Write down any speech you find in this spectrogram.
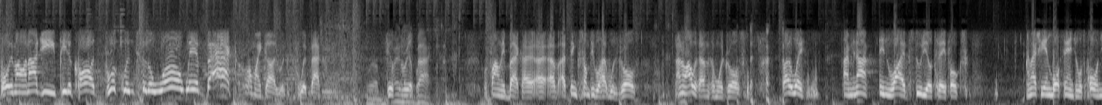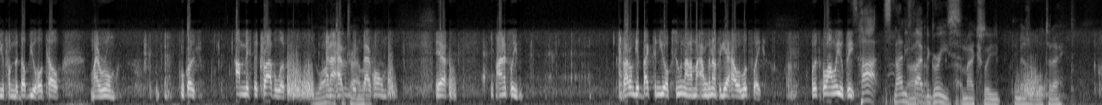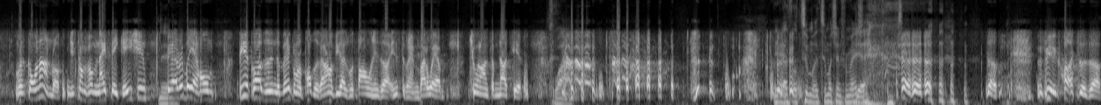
Paulie Malignaggi, Peter Cards, Brooklyn to the world. We're back. Oh my God, we're, we're back. We're Feels finally surreal. back. We're finally back. I, I, I think some people had withdrawals. I know I was having some withdrawals. By the way, I'm not in live studio today, folks. I'm actually in Los Angeles calling you from the W Hotel, my room, because I'm Mr. Traveler, and I haven't Traveler. been back home. Yeah, honestly, if I don't get back to New York soon, I'm, I'm gonna forget how it looks like. What's going on with you, Pete? It's hot. It's 95 Uh, degrees. I'm actually miserable today. What's going on, bro? You just coming from a nice vacation? Yeah. Yeah. everybody at home. Peter Cards is in the Dominican Republic. I don't know if you guys were following his uh, Instagram. By the way, I'm chewing on some nuts here. Wow. Yeah, that's a little too much, too much information. yeah. So, Peter Cards was uh,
